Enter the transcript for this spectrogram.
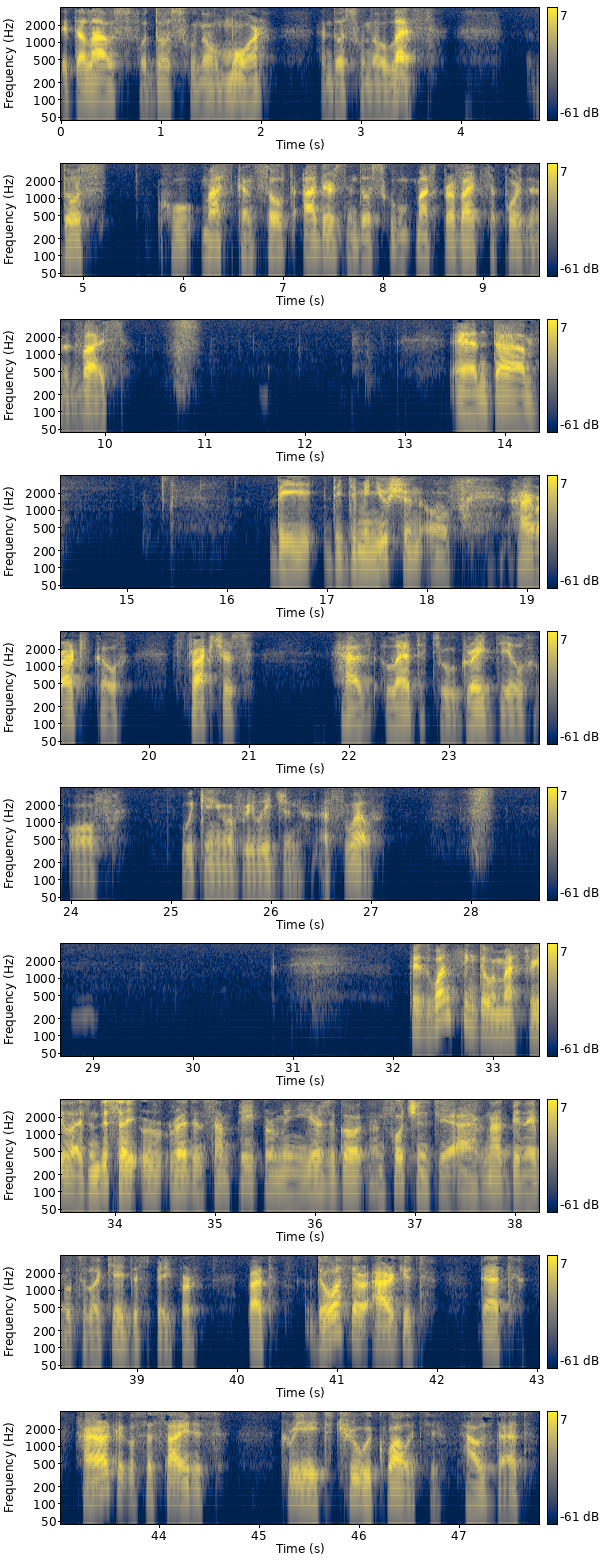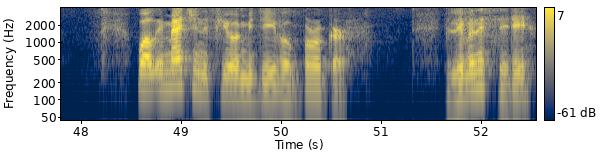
It allows for those who know more and those who know less. Those who must consult others and those who must provide support and advice. And um, the, the diminution of hierarchical structures has led to a great deal of weakening of religion as well. There's one thing that we must realize, and this I read in some paper many years ago. Unfortunately, I have not been able to locate this paper, but the author argued that hierarchical societies create true equality. How's that? Well, imagine if you're a medieval burgher. You live in a city,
